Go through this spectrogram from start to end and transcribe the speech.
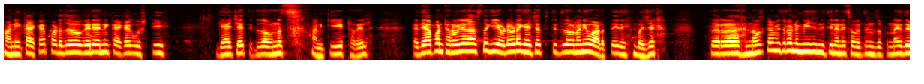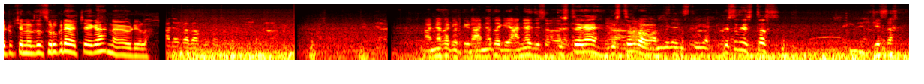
आणि काय काय पडदं वगैरे आणि काय काय गोष्टी घ्यायच्या आहेत तिथं जाऊनच आणखी ठरेल. कधी आपण ठरवलेलं असतं की एवढ्या एवढ्या घ्यायच्यात तिथं जाऊन आणि वाढतंय ते बजेट तर नमस्कार मित्रांनो मी नितीन आणि सगळं तुमचं पुन्हा यूट्यूब चॅनल तर सुरू करूया आजच्या एका नव्या व्हिडिओला करते दिसतोय काय दिसतोच बाबा दिसतो दिसतोस दाखवा ना जरा ना.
